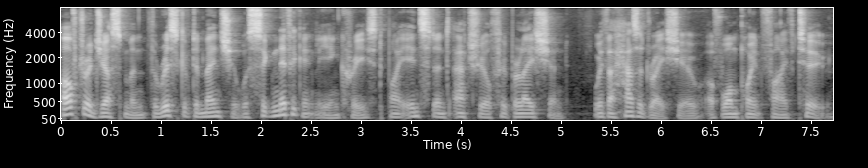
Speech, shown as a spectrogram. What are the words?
After adjustment, the risk of dementia was significantly increased by incident atrial fibrillation with a hazard ratio of 1.52,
